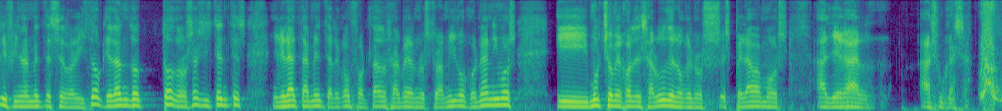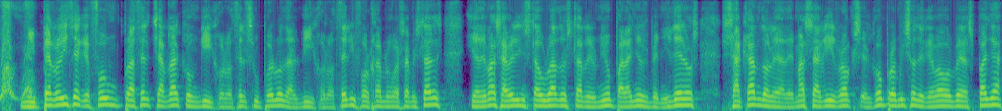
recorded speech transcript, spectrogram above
y finalmente se realizó, quedando todos los asistentes gratamente reconfortados al ver a nuestro amigo con ánimos y mucho mejor de salud de lo que nos esperábamos al llegar a su casa. Mi perro dice que fue un placer charlar con Guy, conocer su pueblo de Albí, conocer y forjar nuevas amistades y además haber instaurado esta reunión para años venideros, sacándole además a Guy Rox el compromiso de que va a volver a España,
